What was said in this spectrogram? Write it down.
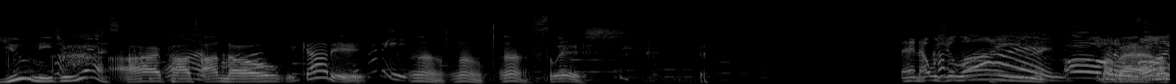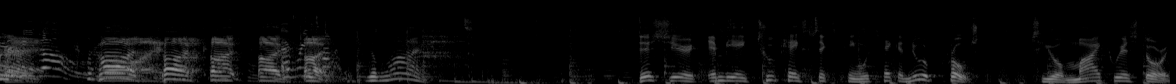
You need your rest. All right, Pops, I know. We got it. Right. Uh, uh, uh, swish. Man, that was Come your line. on. Oh, My that bad, was on okay. Go. Cut, cut, cut, cut, Every cut. time. Your line. This year NBA 2K16, will take a new approach to your My Career story.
